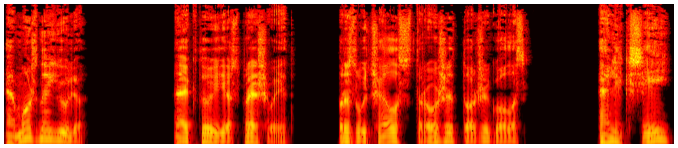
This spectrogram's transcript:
а можно Юлю?» «А кто ее спрашивает?» Прозвучал строже тот же голос. «Алексей?»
